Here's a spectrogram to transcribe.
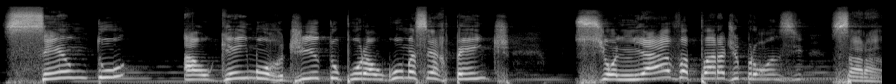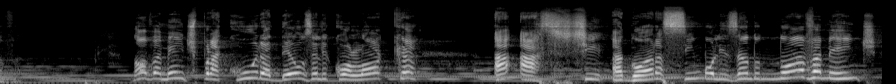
sendo alguém mordido por alguma serpente, se olhava para de bronze, sarava. Novamente, para a cura, Deus ele coloca a haste, agora simbolizando novamente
